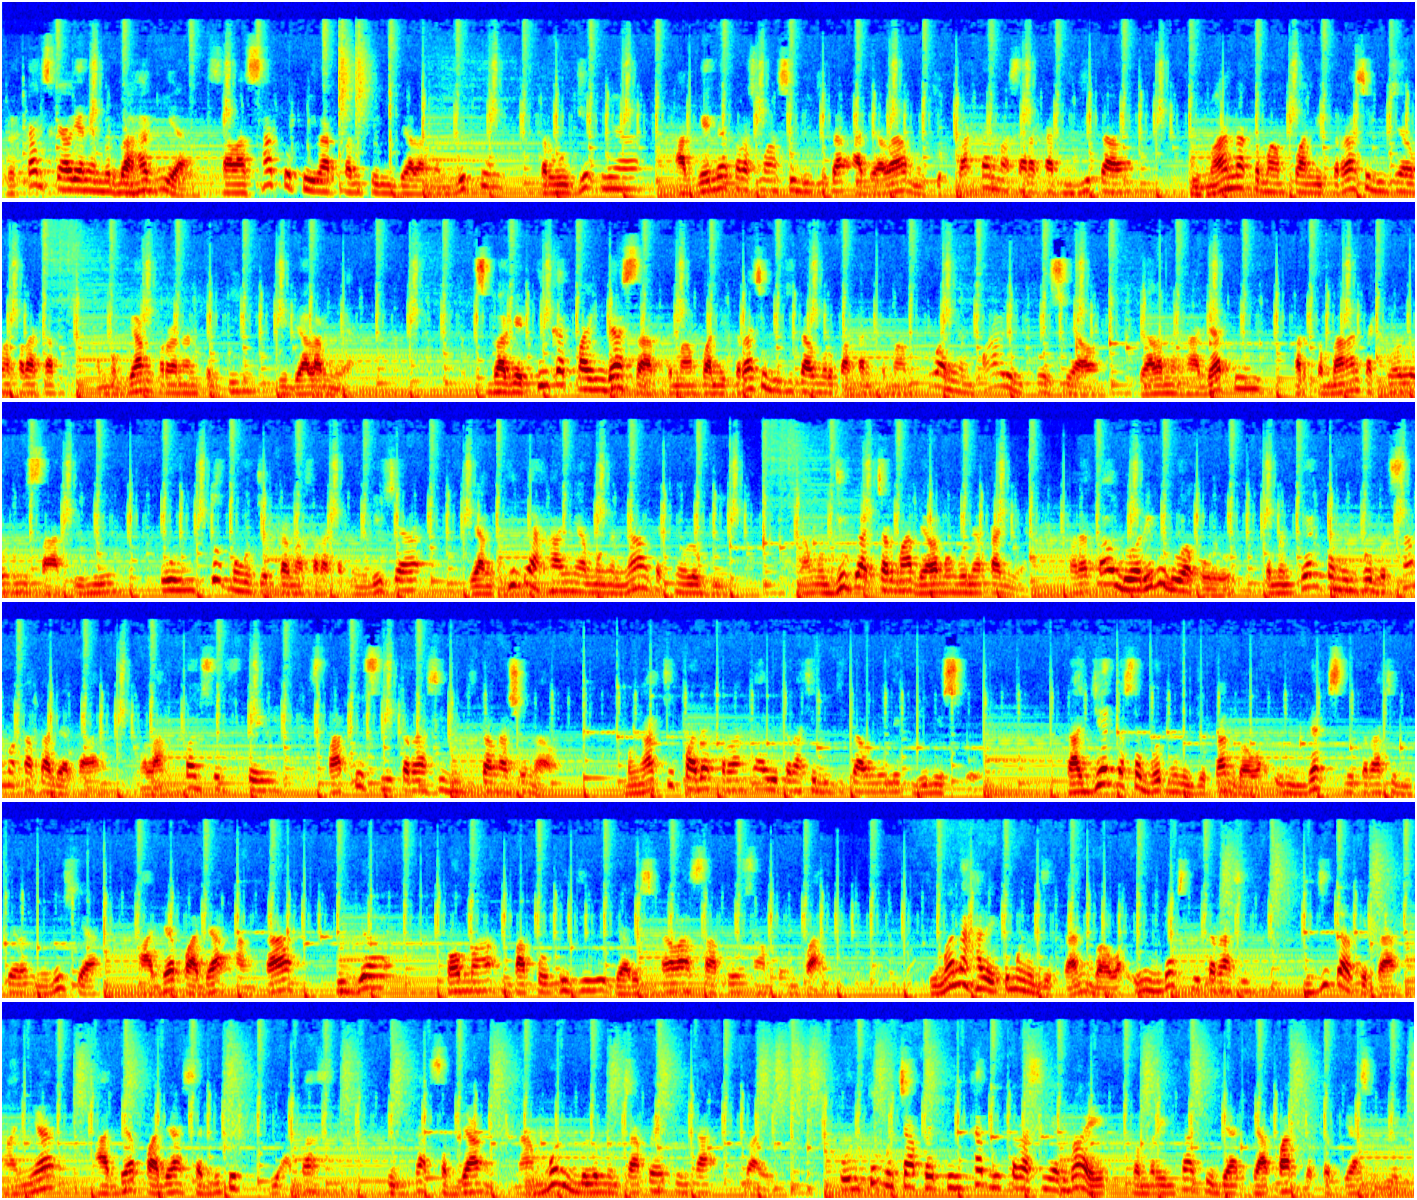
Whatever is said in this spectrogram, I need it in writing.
Rekan sekalian yang berbahagia, salah satu pilar penting dalam mendukung terwujudnya agenda transformasi digital adalah menciptakan masyarakat digital di mana kemampuan literasi digital masyarakat memegang peranan penting di dalamnya. Sebagai tingkat paling dasar, kemampuan literasi digital merupakan kemampuan yang paling krusial dalam menghadapi perkembangan teknologi saat ini untuk mewujudkan masyarakat Indonesia yang tidak hanya mengenal teknologi, namun juga cermat dalam menggunakannya pada tahun 2020, Kementerian Kominfo bersama Kata Data melakukan survei status literasi digital nasional mengacu pada kerangka literasi digital milik UNESCO. Kajian tersebut menunjukkan bahwa indeks literasi digital Indonesia ada pada angka 3,47 dari skala 1 sampai 4. Di mana hal itu menunjukkan bahwa indeks literasi digital kita hanya ada pada sedikit di atas tingkat sedang, namun belum mencapai tingkat baik. Untuk mencapai tingkat literasi yang baik, pemerintah tidak dapat bekerja sendiri.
